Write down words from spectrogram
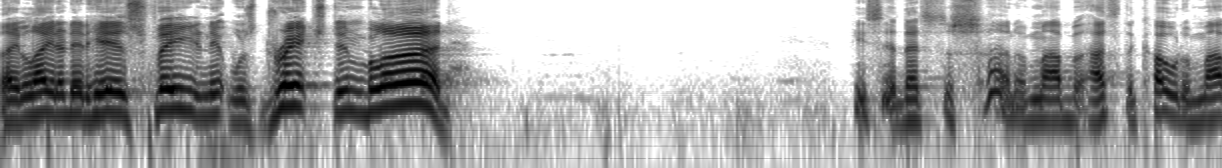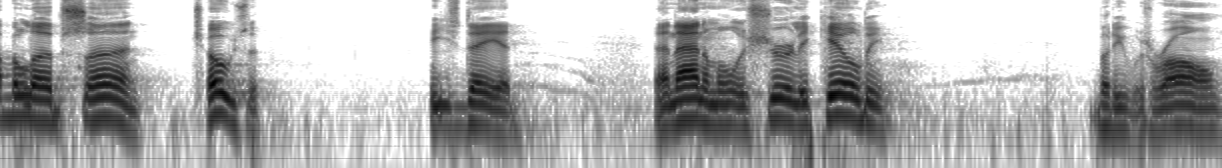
They laid it at his feet and it was drenched in blood. He said, That's the son of my that's the coat of my beloved son, Joseph. He's dead. An animal has surely killed him. But he was wrong.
